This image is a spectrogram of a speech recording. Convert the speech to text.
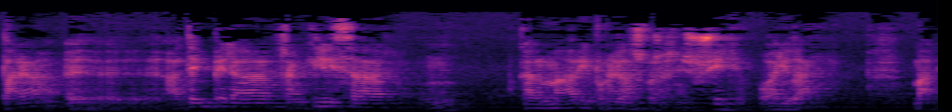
Para eh, atemperar, tranquilizar, calmar y poner las cosas en su sitio o ayudar. Vale,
